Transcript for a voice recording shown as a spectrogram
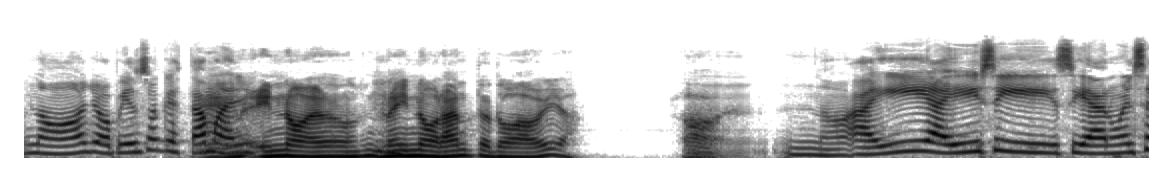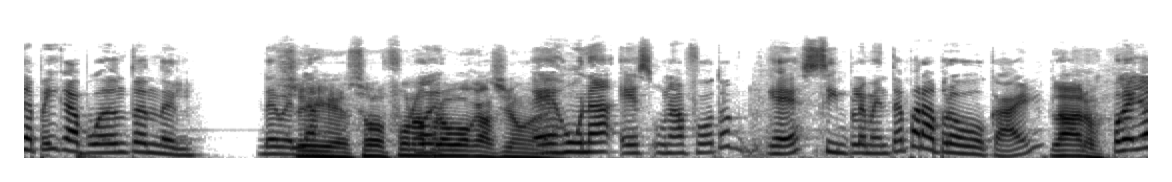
no, yo pienso que está mal. Y no, es una ignorante todavía. ¿sabes? No, ahí, ahí si, si Anuel se pica, puedo entender. De verdad. Sí, eso fue una Pues, provocación. eh. Es una, es una foto que es simplemente para provocar. Claro. Porque yo,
